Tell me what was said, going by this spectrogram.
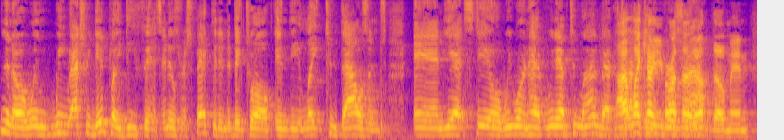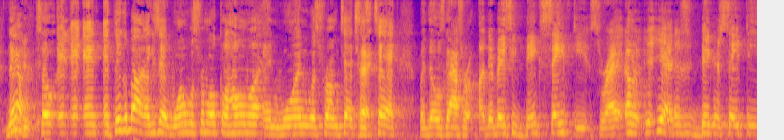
you know, when we actually did play defense, and it was respected in the Big 12 in the late 2000s, and yet still we weren't have we didn't have two linebackers. I like how you brought that round. up, though, man. Yeah. Because- So and, and, and think about it, like you said, one was from Oklahoma and one was from Texas Tech. Tech. But those guys were uh, they're basically big safeties, right? I mean, yeah, they're just bigger safeties,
